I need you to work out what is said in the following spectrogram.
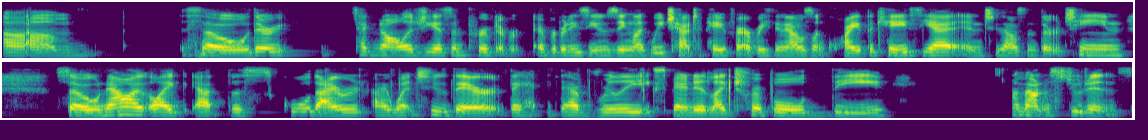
Um, so their technology has improved. Everybody's using like WeChat to pay for everything. That wasn't quite the case yet in 2013. So now, I like at the school that I, I went to there, they, they have really expanded, like tripled the amount of students,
